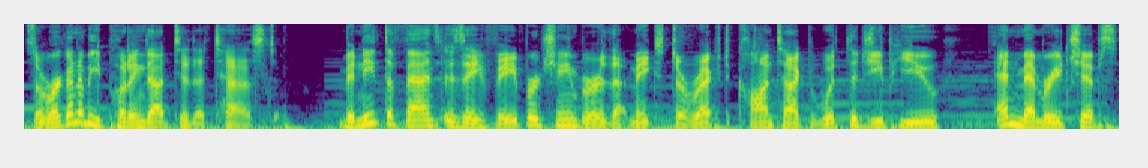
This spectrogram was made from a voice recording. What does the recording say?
so we're going to be putting that to the test. Beneath the fans is a vapor chamber that makes direct contact with the GPU and memory chips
